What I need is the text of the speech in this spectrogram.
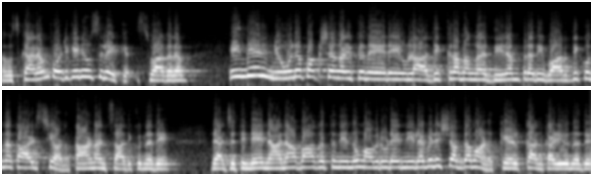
നമസ്കാരം. ഫോർട്ടിക്ക ന്യൂസിലേക്ക് സ്വാഗതം. ഇന്ത്യയിൽ ന്യൂനപക്ഷങ്ങൾക്ക് നേരെയുള്ള അതിക്രമങ്ങൾ ദിനം പ്രതി വർദ്ധിക്കുന്ന കാഴ്ചയാണ് കാണാൻ സാധിക്കുന്നത്. രാജ്യത്തിന്റെ നാനാഭാഗത്തു നിന്നും അവരുടെ നിലവിളി ശബ്ദമാണ് കേൾക്കാൻ കഴിയുന്നത്.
